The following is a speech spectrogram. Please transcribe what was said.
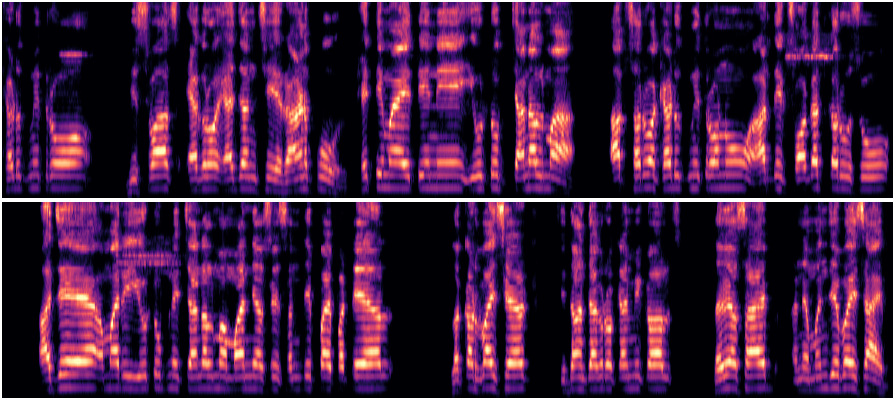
ખેડૂત મિત્રો. વિશ્વાસ એગ્રો એજન્સી રાણપુર ખેતી માહિતીની યુટ્યુબ ચેનલમાં આપ સર્વ ખેડૂત મિત્રોનું હાર્દિક સ્વાગત કરું છું. આજે અમારી યુટ્યુબની ચેનલમાં માન્ય શ્રી સંદીપભાઈ પટેલ, લકડભાઈ શેઠ, સિદ્ધાંત એગ્રો કેમિકલ્સ દવ્યા સાહેબ અને મંજીભાઈ સાહેબ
